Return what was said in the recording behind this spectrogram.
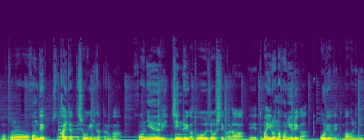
まあこの本でちょっと書いてあって衝撃だったのが、哺乳類、人類が登場してから、えっ、と、まあいろんな哺乳類がおるよねと、周りに。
